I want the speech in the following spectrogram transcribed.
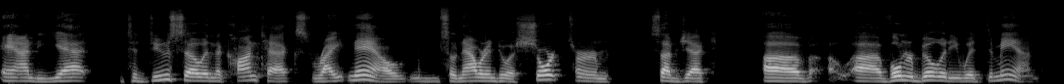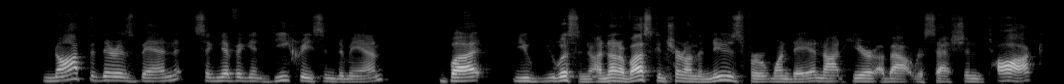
And yet, to do so in the context right now, so now we're into a short term subject of uh, vulnerability with demand. Not that there has been significant decrease in demand, but you, you listen, uh, none of us can turn on the news for one day and not hear about recession talk,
